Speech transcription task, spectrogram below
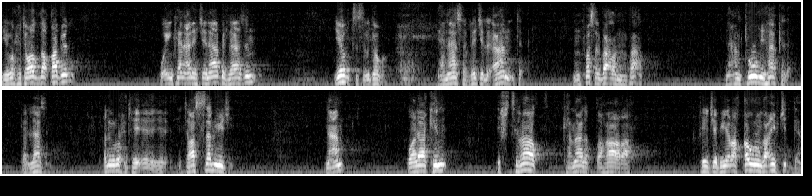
يروح يتوضأ قبل وإن كان عليه جنابه لازم يغتسل قبل يا ناس الرجل الآن منفصل بعضها من بعض. نعم تومي هكذا. قال لازم. خليه يروح يت- يتغسل ويجي. نعم. ولكن اشتراط كمال الطهارة في الجبيرة قول ضعيف جدا.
